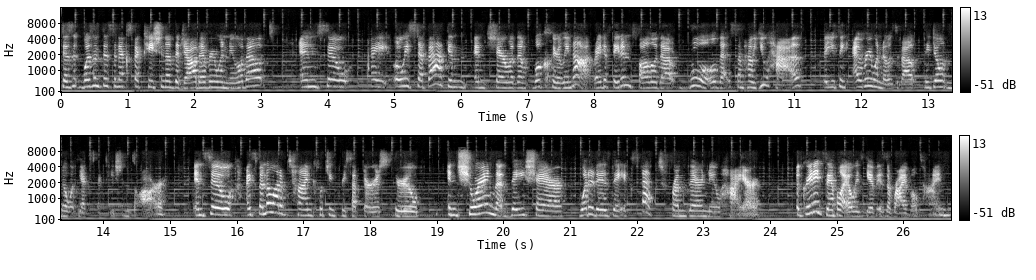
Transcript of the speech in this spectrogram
does it wasn't this an expectation of the job everyone knew about? And so I always step back and, and share with them, well, clearly not, right? If they didn't follow that rule that somehow you have, that you think everyone knows about, they don't know what the expectations are. And so I spend a lot of time coaching preceptors through ensuring that they share what it is they expect from their new hire. A great example I always give is arrival time.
